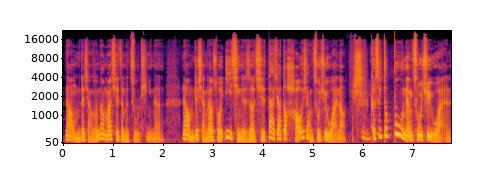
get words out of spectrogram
那我们就想说，那我们要写什么主题呢？那我们就想到说，疫情的时候，其实大家都好想出去玩哦，是，可是都不能出去玩。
